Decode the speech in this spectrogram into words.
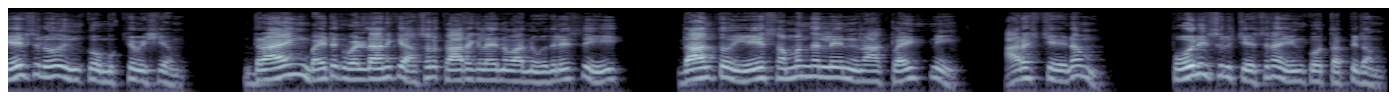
కేసులో ఇంకో ముఖ్య విషయం. డ్రాయింగ్ బయటకు వెళ్ళడానికి అసలు కారకులైన వారిని వదిలేసి దాంతో ఏ సంబంధం లేని నా క్లయింట్ని అరెస్ట్ చేయడం పోలీసులు చేసిన ఇంకో తప్పిదం.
